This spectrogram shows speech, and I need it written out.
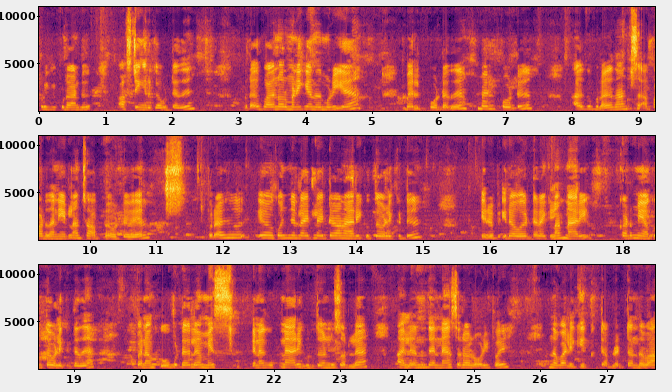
குடிக்கக்கூடாது. ஃபாஸ்டிங் இருக்க விட்டது. பிறகு பதினோரு மணிக்கு அந்த முடிய பெல்ட் போட்டது. பெல்ட் போட்டு அதுக்கு பிறகு தான் சாப்பாடு தண்ணியெல்லாம் சாப்பிட விட்டுவேன் பிறகு கொஞ்சம் லைட் லைட்டாக நரி குத்த வலிக்கிட்டு இரு இரவு எட்டரைக்கெல்லாம் நரி கடுமையாக குத்த வலிக்கிட்டது. அப்போ நான் கூப்பிட்டதில் மிஸ் எனக்கு நாரி குத்துன்னு சொல்ல. அதுலேருந்து நேசரால் ஓடி போய் இந்த வலிக்கு டேப்லெட் தந்தவா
